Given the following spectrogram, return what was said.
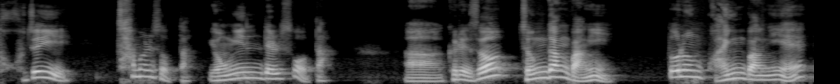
도저히 참을 수 없다 용인될 수 없다. 아 그래서 정당 방위 또는 과잉 방위에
